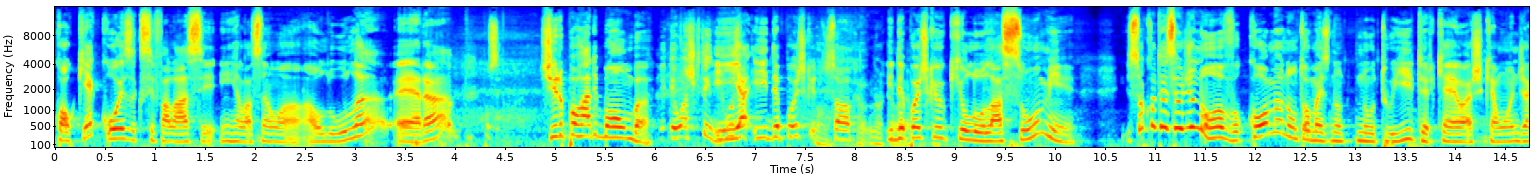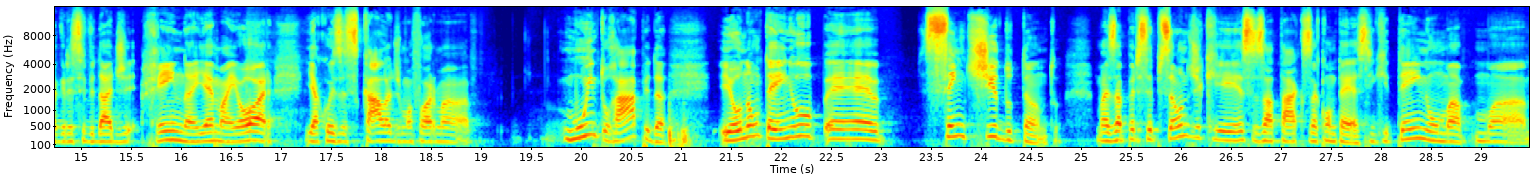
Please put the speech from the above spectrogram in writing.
qualquer coisa que se falasse em relação a- ao Lula era tiro, porrada e bomba. Eu acho que tem duas... E, a- e depois que só naquela e depois que, o- que o Lula assume, isso aconteceu de novo. Como eu não tô mais no, no Twitter, que é, eu acho que é onde a agressividade reina e é maior e a coisa escala de uma forma muito rápida, eu não tenho é, sentido tanto. Mas a percepção de que esses ataques acontecem, que tem uma, uma,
